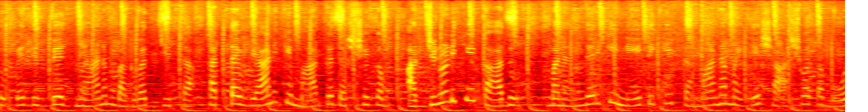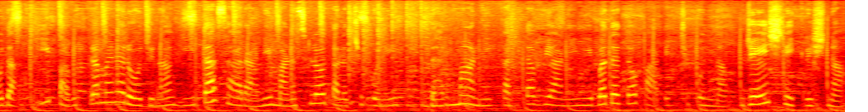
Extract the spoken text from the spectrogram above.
చూపే దివ్య జ్ఞానం భగవద్గీత. కర్తవ్యానికి మార్గదర్శకం. అర్జునుడికే కాదు మనందరికీ నేటికి ప్రమాణమయ్యే శాశ్వత బోధ. ఈ పవిత్రమైన రోజున గీతా సారాన్ని మనసులో తలుచుకుని ధర్మాన్ని కర్తవ్యాన్ని నిబద్ధతో పాటించుకుందాం. జై శ్రీకృష్ణ.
